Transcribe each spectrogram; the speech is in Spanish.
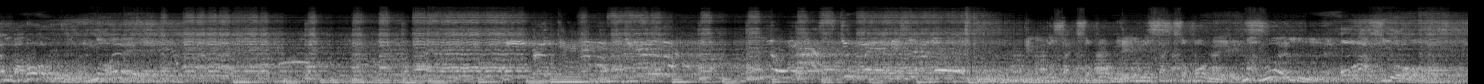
Salvador Noé. En los saxofones, en los saxofones, Manuel Horacio.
